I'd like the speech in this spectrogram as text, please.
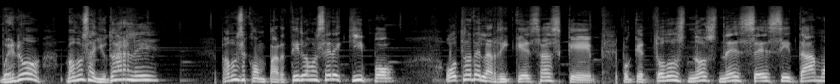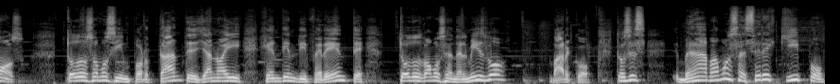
bueno, vamos a ayudarle, vamos a compartir, vamos a ser equipo otra de las riquezas que, porque todos nos necesitamos, todos somos importantes, ya no hay gente indiferente, todos vamos en el mismo barco. Entonces, vamos a hacer equipo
